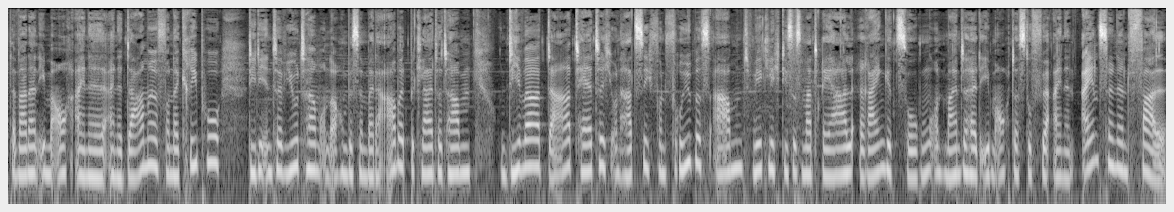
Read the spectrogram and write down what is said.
Da war dann eben auch eine eine Dame von der Kripo, die die interviewt haben und auch ein bisschen bei der Arbeit begleitet haben. Und die war da tätig und hat sich von früh bis abend wirklich dieses Material reingezogen und meinte halt eben auch, dass du für einen einzelnen Fall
